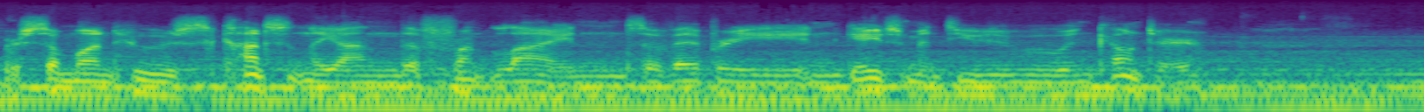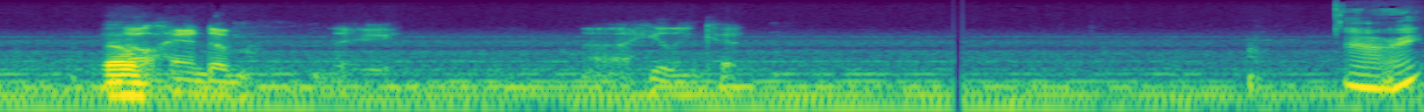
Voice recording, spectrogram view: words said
for someone who's constantly on the front lines of every engagement you encounter. I'll hand him the uh, healing kit. All right.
